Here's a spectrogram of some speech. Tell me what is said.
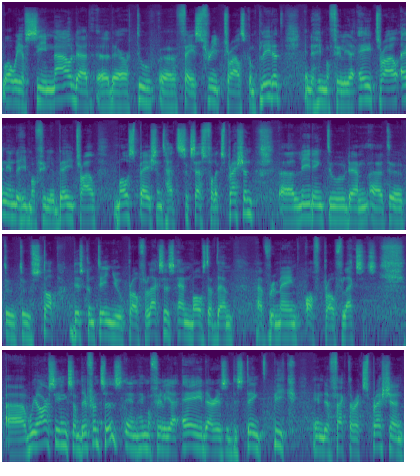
Well, we have seen now that uh, there are two uh, phase three trials completed in the hemophilia A trial and in the hemophilia B trial. Most patients had successful expression, uh, leading to them uh, to, to, to stop, discontinue prophylaxis, and most of them have remained off prophylaxis. Uh, we are seeing some differences. In hemophilia A, there is a distinct peak in the factor expression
